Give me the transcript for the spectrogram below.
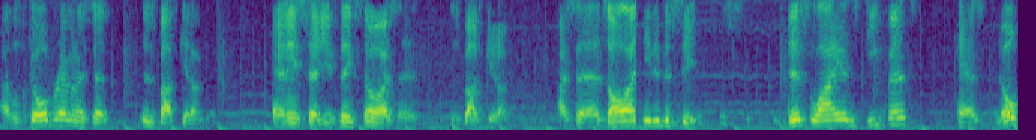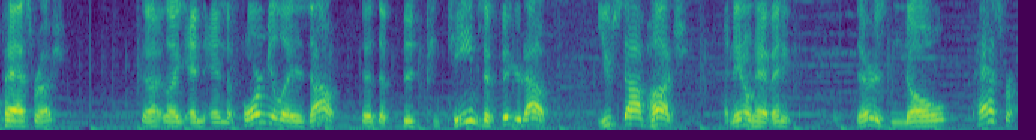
I looked over him and I said, "This is about to get ugly." And he said, "You think so?" I said, "This is about to get ugly." I said, "It's all I needed to see." This Lions defense has no pass rush. Uh, like, and and the formula is out. The, the the teams have figured out. You stop Hutch, and they don't have anything. There is no pass rush.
